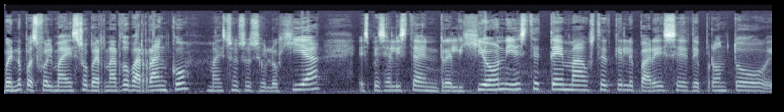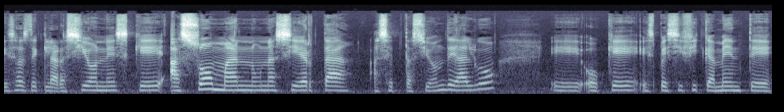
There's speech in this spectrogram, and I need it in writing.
Bueno, pues fue el maestro Bernardo Barranco, maestro en sociología, especialista en religión. Y este tema, ¿a usted qué le parece de pronto esas declaraciones que asoman una cierta aceptación de algo? Eh, o qué específicamente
